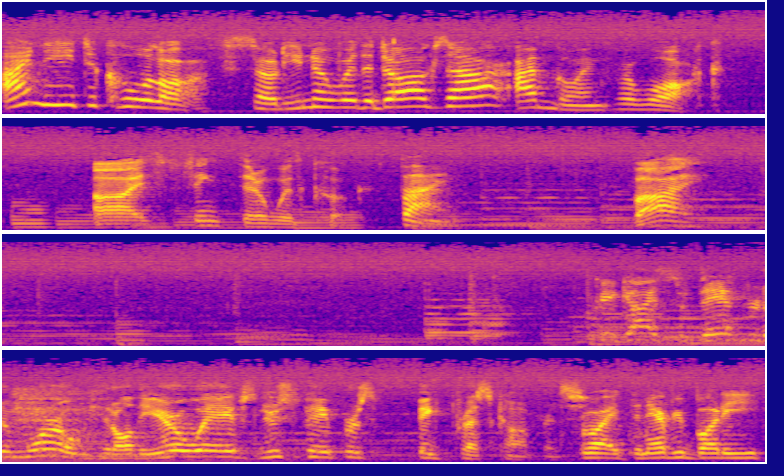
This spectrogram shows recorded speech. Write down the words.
I need to cool off, so do you know where the dogs are? I'm going for a walk. I think they're with Cook. Fine. Bye. Okay, guys, so day after tomorrow, we hit all the airwaves, newspapers, big press conference. Right, then everybody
